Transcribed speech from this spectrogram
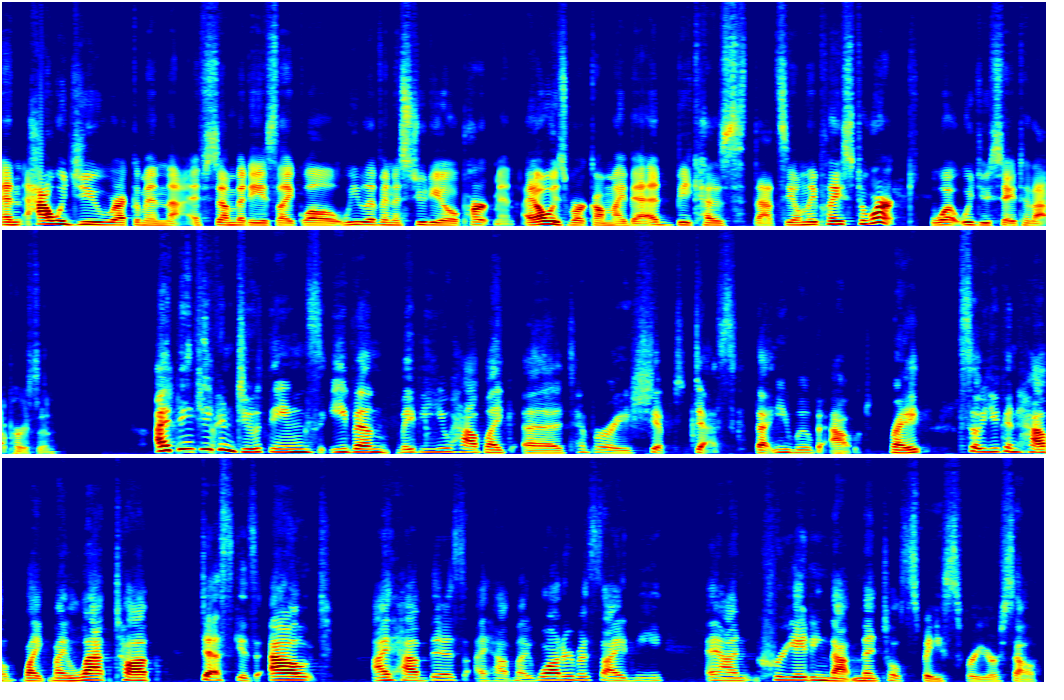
And how would you recommend that if somebody is like, well, we live in a studio apartment? I always work on my bed because that's the only place to work. What would you say to that person? I think you can do things even maybe you have like a temporary shift desk that you move out, right? So you can have like my laptop desk is out. I have this, I have my water beside me and creating that mental space for yourself.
